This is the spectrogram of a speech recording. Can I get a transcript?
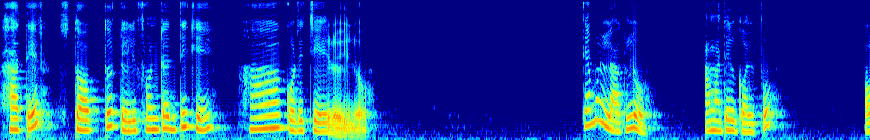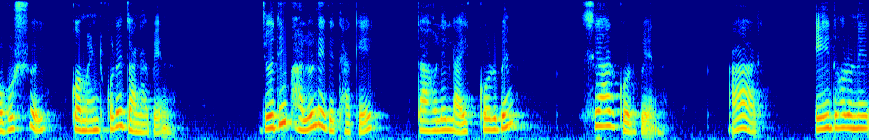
হাতের স্তব্ধ টেলিফোনটার দিকে হাঁ করে চেয়ে রইল। কেমন লাগল আমাদের গল্প? অবশ্যই কমেন্ট করে জানাবেন। যদি ভালো লেগে থাকে, তাহলে লাইক করবেন শেয়ার করবেন। আর এই ধরনের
